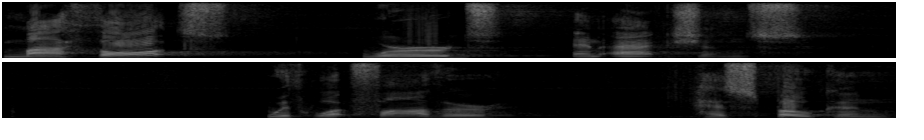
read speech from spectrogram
my thoughts, words, and actions with what Father has spoken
